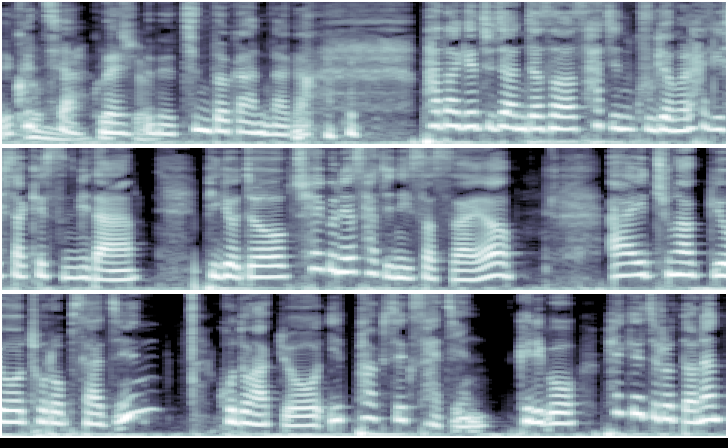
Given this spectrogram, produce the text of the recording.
예, 끝이야. 그렇죠. 네, 네, 진도가 안 나가. 바닥에 주저앉아서 사진 구경을 하기 시작했습니다. 비교적 최근에 사진이 있었어요. 아이 중학교 졸업 사진, 고등학교 입학식 사진, 그리고 패키지로 떠난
